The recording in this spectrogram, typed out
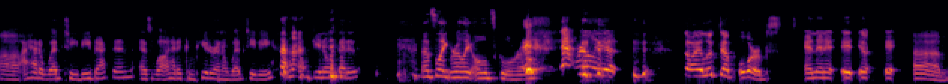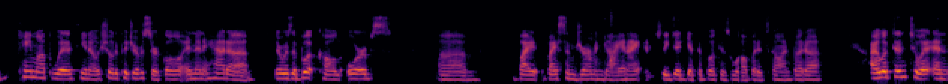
Uh, I had a web TV back then as well. I had a computer and a web TV. Do you know what that is? That's like really old school, right? it really is. so I looked up orbs, and then it it it, it um, came up with you know showed a picture of a circle, and then it had a there was a book called Orbs um, by by some German guy, and I actually did get the book as well, but it's gone. But uh, I looked into it, and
